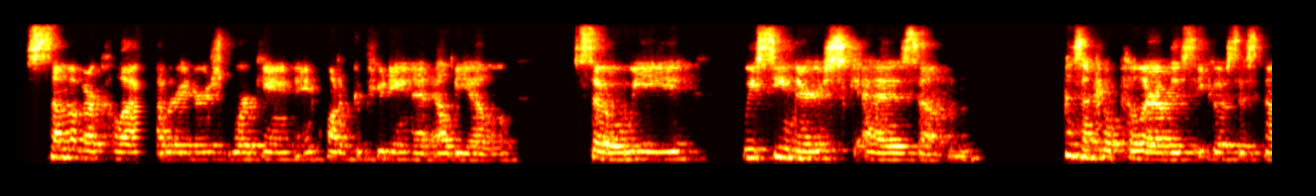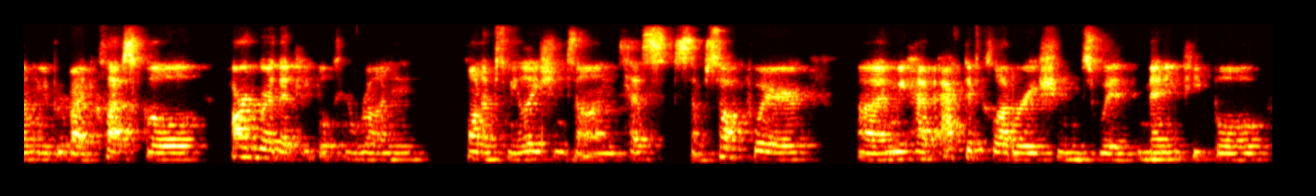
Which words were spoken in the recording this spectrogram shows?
some of our collaborators working in quantum computing at LBL. So we we see NERSC as um, a central pillar of this ecosystem. We provide classical hardware that people can run quantum simulations on, test some software, uh, and we have active collaborations with many people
